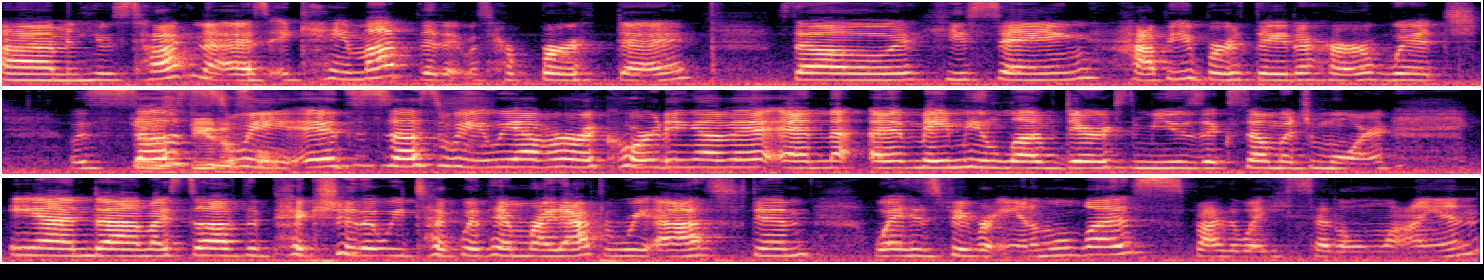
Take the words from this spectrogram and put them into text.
um, and he was talking to us, it came up that it was her birthday. So he sang happy birthday to her, which was so was sweet. It's so sweet. We have a recording of it, and it made me love Derek's music so much more. And um, I still have the picture that we took with him right after we asked him what his favorite animal was. By the way, he said a lion.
